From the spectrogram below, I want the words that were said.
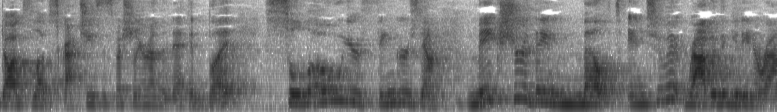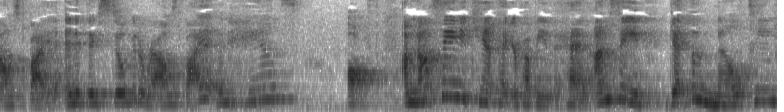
Dogs love scratchies, especially around the neck and butt. Slow your fingers down. Make sure they melt into it rather than getting aroused by it. And if they still get aroused by it, then hands off. I'm not saying you can't pet your puppy in the head. I'm saying get them melting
